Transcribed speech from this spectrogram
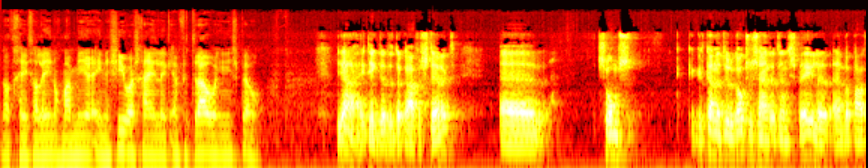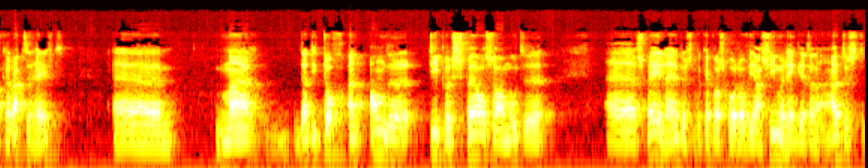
dat geeft alleen nog maar meer energie waarschijnlijk en vertrouwen in je spel. Ja, ik denk dat het elkaar versterkt. Uh, soms, het kan natuurlijk ook zo zijn dat een speler een bepaald karakter heeft, uh, maar dat hij toch een ander type spel zou moeten uh, spelen. Hè? Dus ik heb wel eens gehoord over Jan Siemering, die had een uiterst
